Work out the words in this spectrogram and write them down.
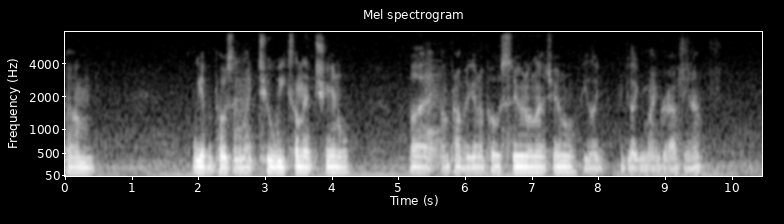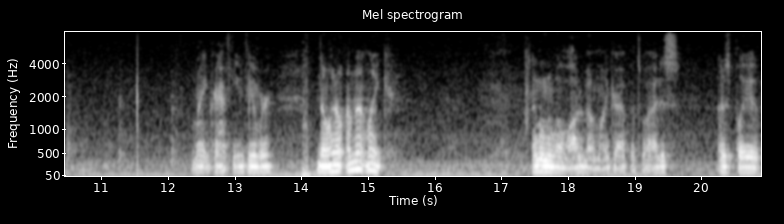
Um, we haven't posted in like two weeks on that channel, but I'm probably gonna post soon on that channel. If you like, if you like Minecraft, you know. Minecraft YouTuber. No, I don't. I'm not like. I don't know a lot about Minecraft. That's why I just, I just play it.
